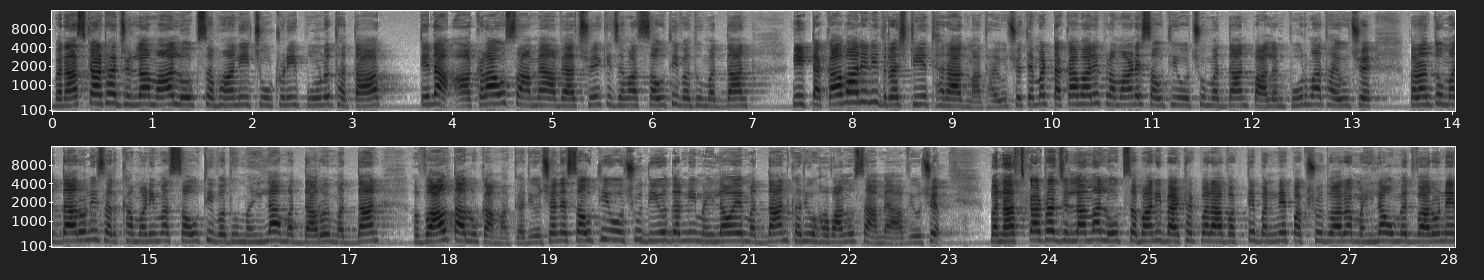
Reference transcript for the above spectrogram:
બનાસકાંઠા જિલ્લામાં લોકસભાની ચૂંટણી પૂર્ણ થતા તેના આંકડાઓ સામે આવ્યા છે કે જેમાં સૌથી વધુ મતદાનની ટકાવારીની દ્રષ્ટિએ થરાદમાં થયું છે. તેમજ ટકાવારી પ્રમાણે સૌથી ઓછું મતદાન પાલનપુરમાં થયું છે. પરંતુ મતદારોની સરખામણીમાં સૌથી વધુ મહિલા મતદારોએ મતદાન વાવ તાલુકામાં કર્યું છે અને સૌથી ઓછું દિયોદરની મહિલાઓએ મતદાન કર્યું હોવાનું સામે આવ્યું છે. બનાસકાંઠા જિલ્લામાં લોકસભાની બેઠક પર આ વખતે બંને પક્ષો દ્વારા મહિલા ઉમેદવારોને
